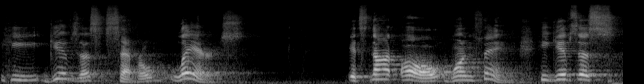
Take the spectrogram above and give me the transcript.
he gives us several layers. It's not all one thing. He gives us,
